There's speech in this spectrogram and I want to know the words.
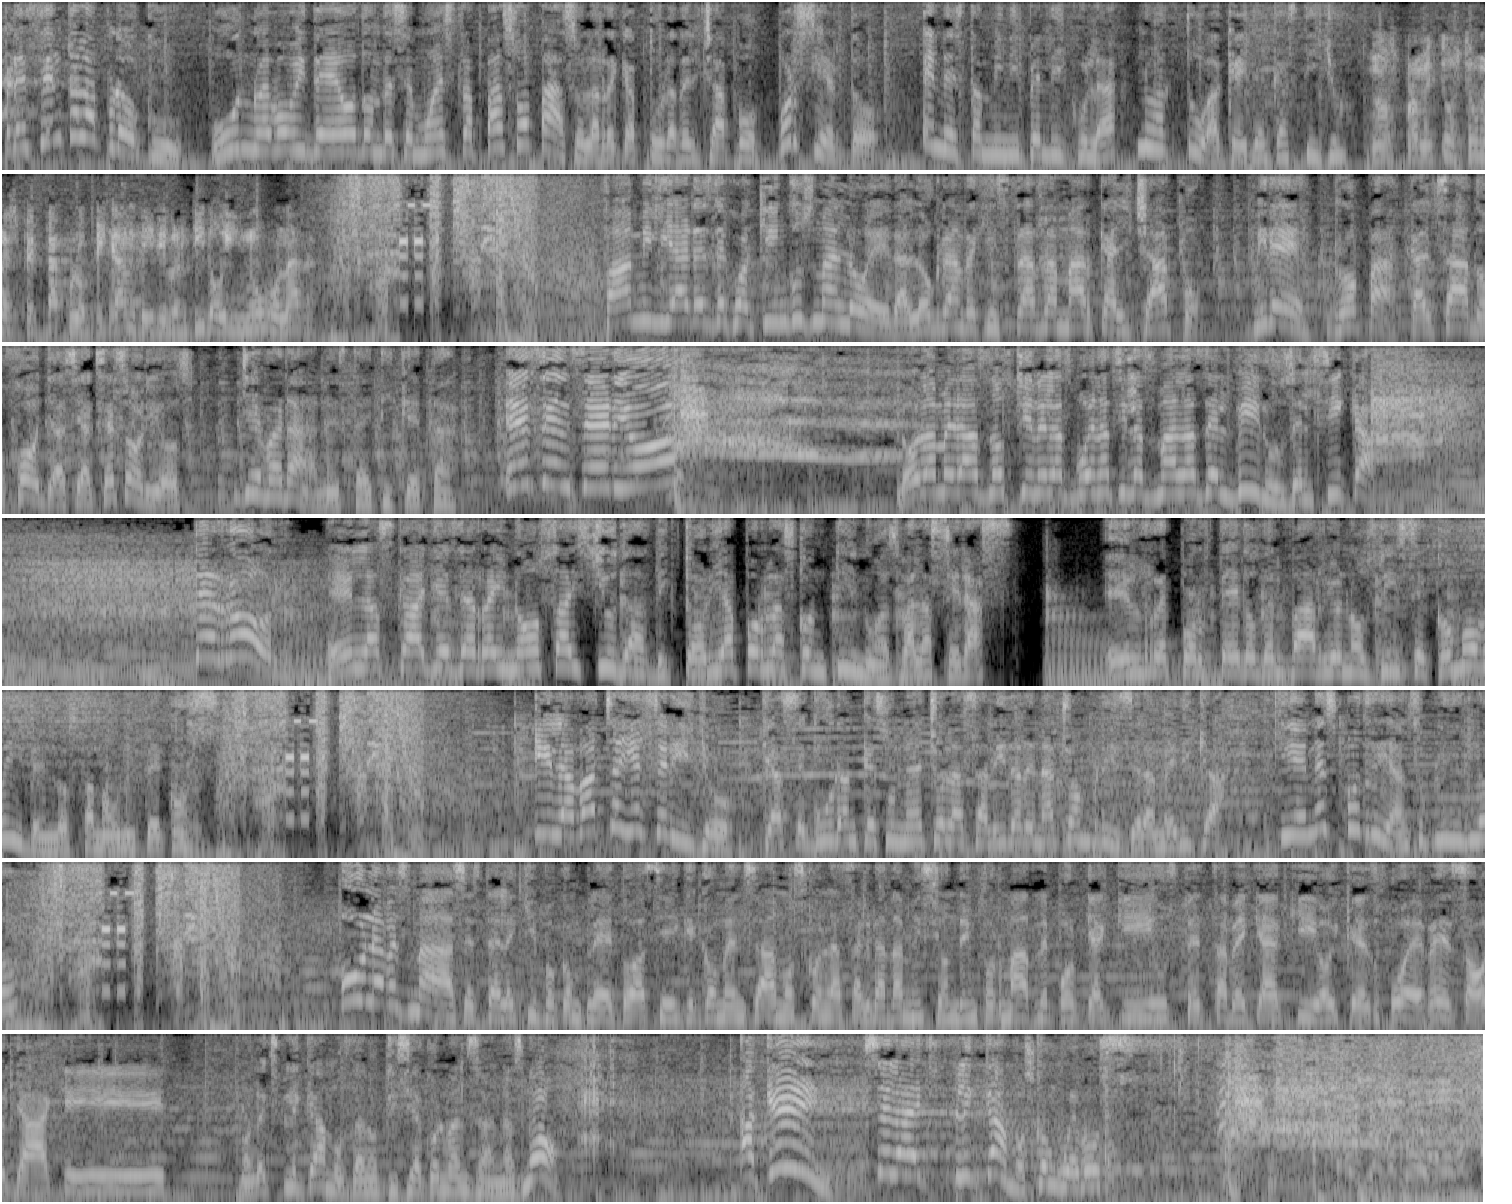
Presenta la Procu un nuevo video donde se muestra paso a paso la recaptura del Chapo. Por cierto, en esta mini película no actúa Kay del Castillo. Nos prometió usted un espectáculo picante y divertido y no hubo nada. Familiares de Joaquín Guzmán Loera logran registrar la marca El Chapo. Mire, ropa, calzado, joyas y accesorios llevarán esta etiqueta. ¿Es en serio? Lola Meraz nos tiene las buenas y las malas del virus del Zika. Terror en las calles de Reynosa y Ciudad Victoria por las continuas balaceras. El reportero del barrio nos dice cómo viven los tamaulipecos. La bacha y el cerillo, que aseguran que es un hecho la salida de Nacho Ambriz del América. ¿Quiénes podrían suplirlo? Una vez más está el equipo completo, así que comenzamos con la sagrada misión de informarle, porque aquí usted sabe que aquí, hoy que es jueves, hoy aquí. No le explicamos la noticia con manzanas, no. Aquí se la explicamos con huevos.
